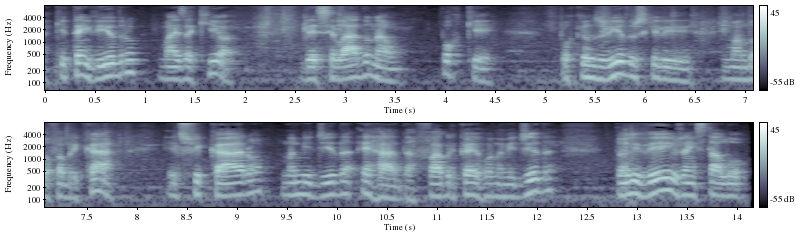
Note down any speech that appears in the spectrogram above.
aqui tem vidro, mas aqui, ó, desse lado não. Por quê? Porque os vidros que ele mandou fabricar, eles ficaram na medida errada. A fábrica errou na medida. Então ele veio, já instalou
